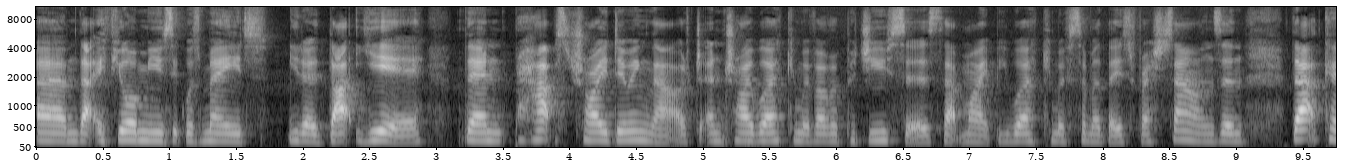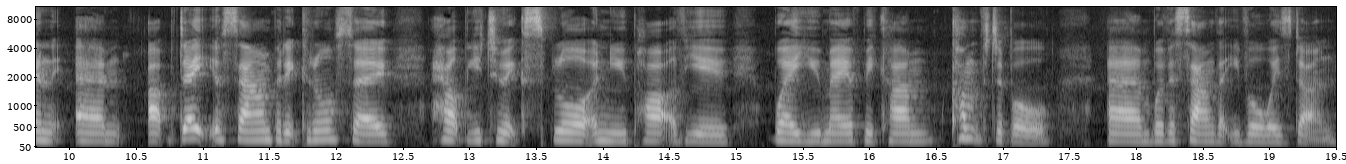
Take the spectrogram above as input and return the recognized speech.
um, that if your music was made you know that year then perhaps try doing that and try working with other producers that might be working with some of those fresh sounds and that can um, update your sound but it can also help you to explore a new part of you where you may have become comfortable um, with a sound that you've always done.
